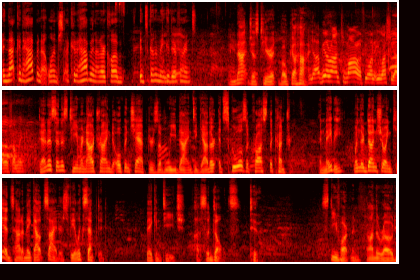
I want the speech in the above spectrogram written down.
And that could happen at lunch, that could happen at our club. It's going to make a difference. And not just here at Boca High. Yeah, I'll be around tomorrow if you want to eat lunch together or something. Dennis and his team are now trying to open chapters of We Dine Together at schools across the country. And maybe, when they're done showing kids how to make outsiders feel accepted, they can teach us adults, too. Steve Hartman on the road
